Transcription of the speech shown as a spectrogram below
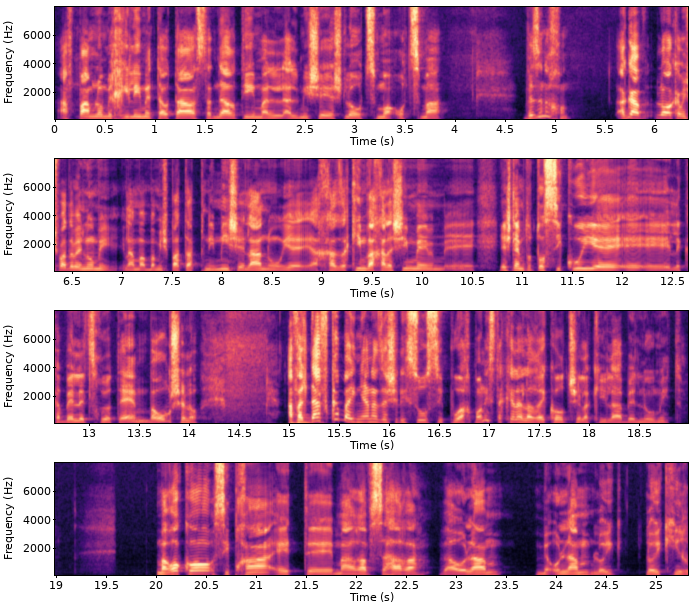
אף פעם לא מכילים את אותה סטנדרטים על, על מי שיש לו עוצמה, עוצמה. וזה נכון. אגב, לא רק המשפט הבינלאומי, למה במשפט הפנימי שלנו, החזקים והחלשים, יש להם את אותו סיכוי אה, אה, אה, לקבל את זכויותיהם? ברור שלא. אבל דווקא בעניין הזה של איסור סיפוח, בואו נסתכל על הרקורד של הקהילה הבינלאומית. מרוקו סיפחה את מערב סהרה, והעולם מעולם לא, לא הכיר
